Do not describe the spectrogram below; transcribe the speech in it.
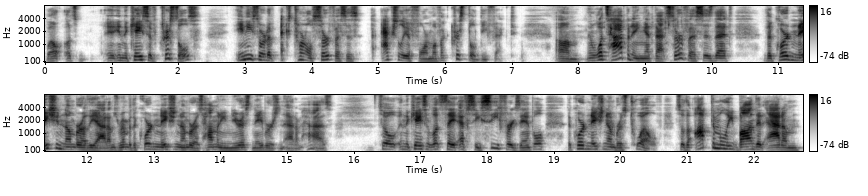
well, let's. In the case of crystals, any sort of external surface is actually a form of a crystal defect. Um, and what's happening at that surface is that the coordination number of the atoms, remember the coordination number is how many nearest neighbors an atom has. So in the case of, let's say, FCC, for example, the coordination number is 12. So the optimally bonded atom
